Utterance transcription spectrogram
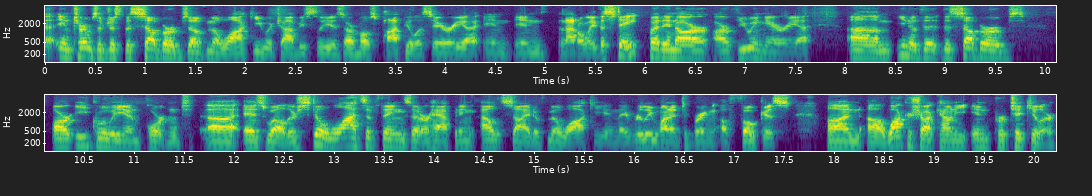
uh, in terms of just the suburbs of Milwaukee, which obviously is our most populous area in in not only the state but in our our viewing area. Um, you know, the the suburbs are equally important uh, as well. There's still lots of things that are happening outside of Milwaukee, and they really wanted to bring a focus on uh, Waukesha County in particular.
